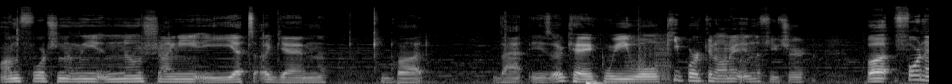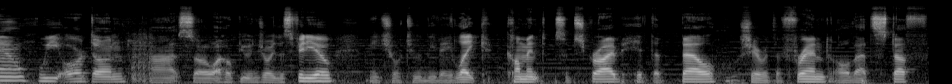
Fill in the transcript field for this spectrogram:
unfortunately, no shiny yet again, but that is okay. We will keep working on it in the future. But for now, we are done. Uh, so I hope you enjoyed this video. Make sure to leave a like, comment, subscribe, hit the bell, share with a friend, all that stuff.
